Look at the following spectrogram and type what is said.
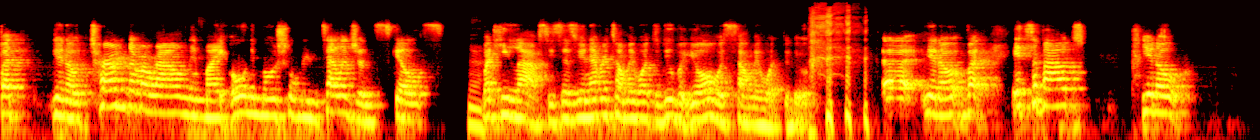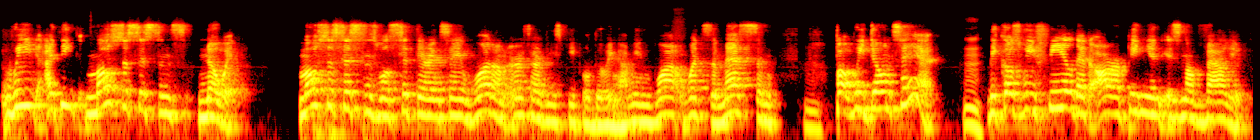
but you know, turn them around in my own emotional intelligence skills. Yeah. But he laughs. He says, "You never tell me what to do, but you always tell me what to do." uh, you know, but it's about, you know, we i think most assistants know it most assistants will sit there and say what on earth are these people doing i mean what what's the mess and mm. but we don't say it mm. because we feel that our opinion is not valued.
